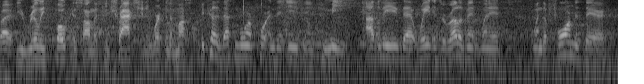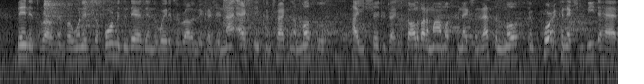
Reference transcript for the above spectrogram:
Right. You really focus on the contraction and working the muscle. because that's more important than anything to me. I believe that weight is irrelevant when it's when the form is there, then it's relevant. But when it, the form isn't there, then the weight is irrelevant because you're not actually contracting the muscles how you should contract. It's all about a mind-muscle connection. And that's the most important connection you need to have,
